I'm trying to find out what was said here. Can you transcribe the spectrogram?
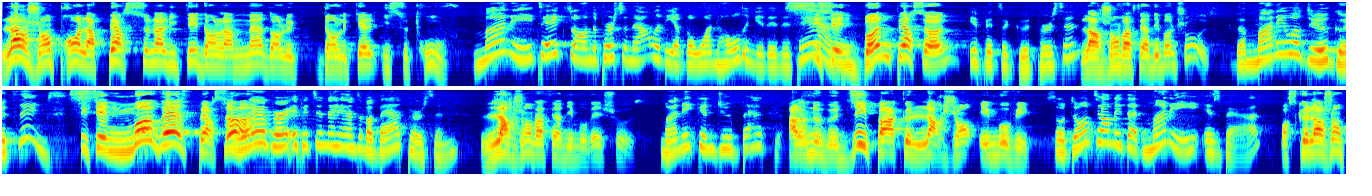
L'argent prend la personnalité dans la main dans, le, dans laquelle il se trouve. Money takes on the personality of the one holding it in his Si hand. c'est une bonne personne, If it's a good person, l'argent va faire des bonnes choses. the money will do good things. Si c'est une mauvaise personne, However, if it's in the hands of a bad person, l'argent va faire des mauvaises choses. money can do bad things. Alors ne me dis pas que l'argent est mauvais. So don't tell me that money is bad, Parce que l'argent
